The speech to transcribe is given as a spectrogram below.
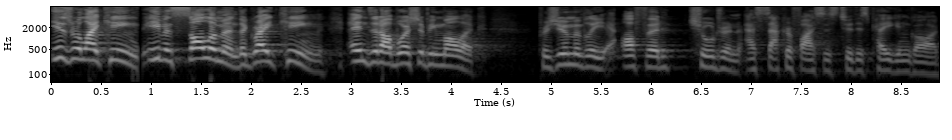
Israelite kings, even Solomon, the great king, ended up worshipping Moloch, presumably offered children as sacrifices to this pagan god.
